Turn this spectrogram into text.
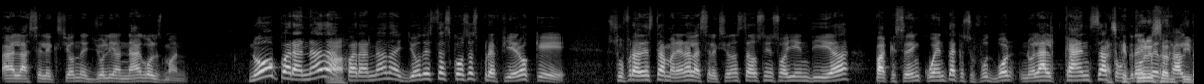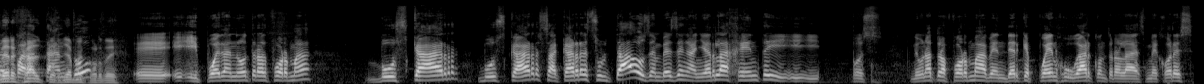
a la selección de Julian Nagelsmann. No, para nada, ah. para nada. Yo de estas cosas prefiero que sufra de esta manera la selección de Estados Unidos hoy en día para que se den cuenta que su fútbol no le alcanza con que Greg para tanto eh, y, puedan de otra forma buscar, buscar, sacar resultados en vez de engañar a la gente y, pues de una otra forma vender que pueden jugar contra las mejores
